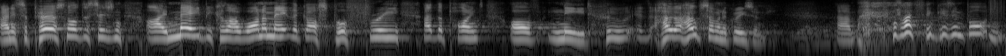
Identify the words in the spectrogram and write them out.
And it's a personal decision I made because I want to make the gospel free at the point of need. Who, I hope someone agrees with me. Because um, I think it's important.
